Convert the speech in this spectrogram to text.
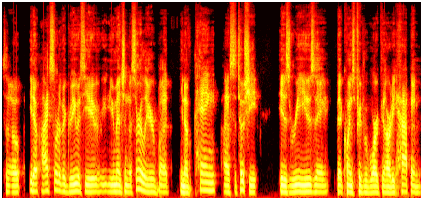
So, you know, I sort of agree with you. You mentioned this earlier, but you know, paying a Satoshi is reusing Bitcoin's proof of work that already happened.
